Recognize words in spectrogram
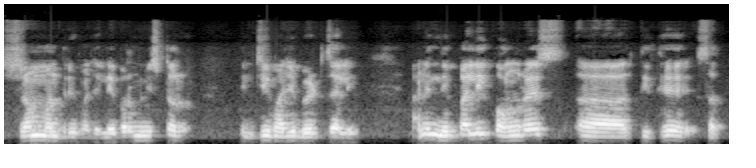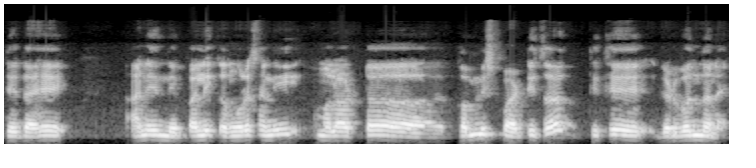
श्रम मंत्री म्हणजे लेबर मिनिस्टर यांची माझी भेट झाली. आणि नेपाली काँग्रेस तिथे सत्तेत आहे. आणि नेपाली काँग्रेस आणि मला वाटतं कम्युनिस्ट पार्टीचं तिथे गठबंधन आहे.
